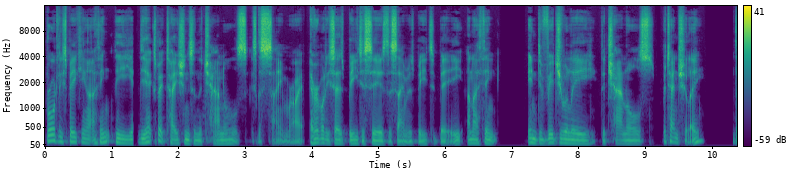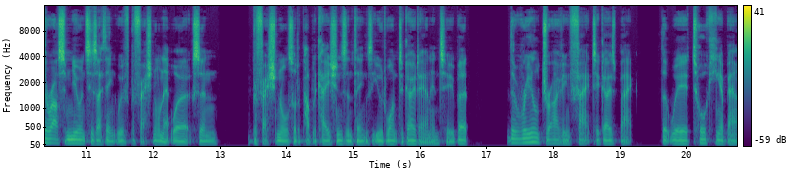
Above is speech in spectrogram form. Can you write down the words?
broadly speaking, I think the the expectations in the channels is the same, right? Everybody says B2C is the same as B2B. And I think individually the channels potentially there are some nuances I think with professional networks and professional sort of publications and things that you would want to go down into. But the real driving factor goes back that we're talking about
